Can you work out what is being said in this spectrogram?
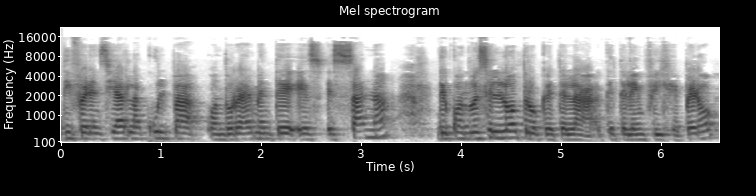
diferenciar la culpa cuando realmente es, es sana de cuando es el otro que te la, que te la inflige, pero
